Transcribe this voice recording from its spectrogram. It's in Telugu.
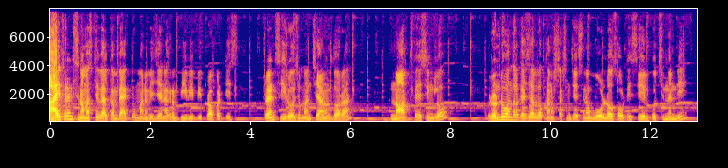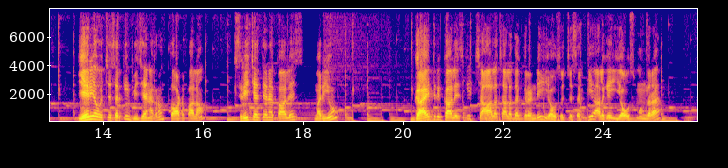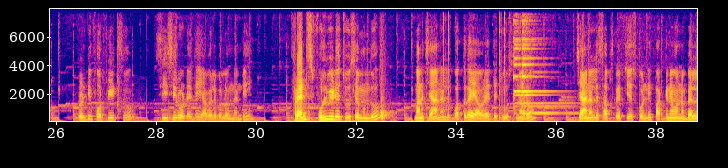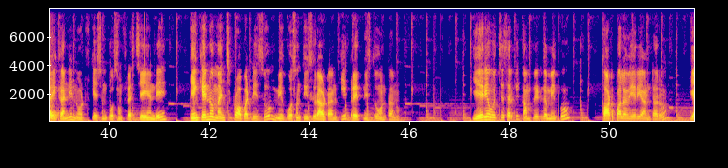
హాయ్ ఫ్రెండ్స్ నమస్తే వెల్కమ్ బ్యాక్ టు మన విజయనగరం పీవీపీ ప్రాపర్టీస్. ఫ్రెండ్స్ ఈరోజు మన ఛానల్ ద్వారా నార్త్ ఫేసింగ్లో రెండు వందల గజాల్లో కన్స్ట్రక్షన్ చేసిన ఓల్డ్ హౌస్ ఒకటి సేల్కి వచ్చిందండి. ఏరియా వచ్చేసరికి విజయనగరం తోటపాలెం శ్రీ చైతన్య కాలేజ్ మరియు గాయత్రి కాలేజ్కి చాలా చాలా దగ్గరండి ఈ హౌస్ వచ్చేసరికి. అలాగే ఈ హౌస్ ముందర twenty four feets CC road అయితే అవైలబుల్ ఉందండి. ఫ్రెండ్స్ ఫుల్ వీడియో చూసే ముందు మన ఛానల్ని కొత్తగా ఎవరైతే చూస్తున్నారో ఛానల్ని సబ్స్క్రైబ్ చేసుకోండి. పక్కనే ఉన్న బెల్ ఐకాన్ని నోటిఫికేషన్ కోసం ప్రెస్ చేయండి. ఇంకెన్నో మంచి ప్రాపర్టీస్ మీకోసం తీసుకురావడానికి ప్రయత్నిస్తూ ఉంటాను. ఏరియా వచ్చేసరికి కంప్లీట్గా మీకు తోటపాలెం ఏరియా అంటారు.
